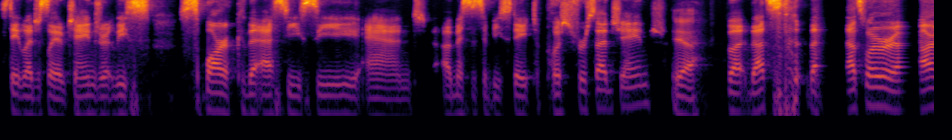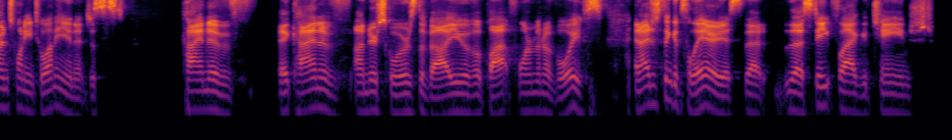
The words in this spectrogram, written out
state legislative change, or at least spark the SEC and uh, Mississippi State to push for said change. Yeah, but that's that, that's where we are in 2020, and it just kind of it kind of underscores the value of a platform and a voice. And I just think it's hilarious that the state flag changed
